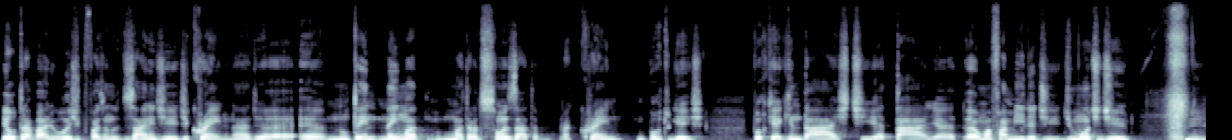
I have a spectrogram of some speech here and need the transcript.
Eu trabalho hoje fazendo design de, de crane, né? De, é, é, não tem nenhuma uma tradução exata para crane em português. Porque é guindaste, é talha, é uma família de, de um monte de, Sim.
